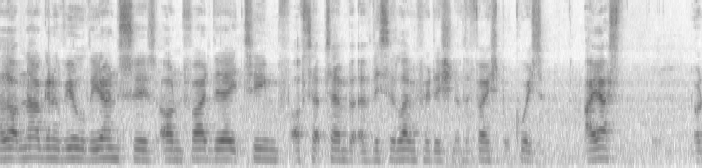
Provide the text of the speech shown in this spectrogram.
Hello, I'm now going to reveal the answers on Friday the 18th of September of this 11th edition of the Facebook quiz. I asked uh,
